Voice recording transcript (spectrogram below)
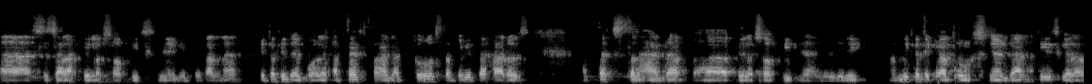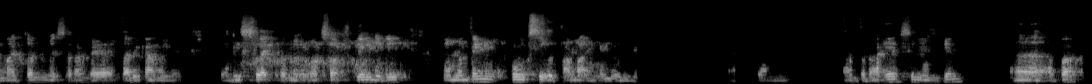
uh, secara filosofisnya gitu karena kita tidak boleh attach terhadap tools tapi kita harus attach terhadap uh, filosofinya gitu. jadi nanti ketika toolsnya ganti segala macam misalkan kayak tadi kami dari Slack ke Microsoft Team jadi yang penting fungsi utamanya dulu dan yang terakhir sih mungkin uh, apa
